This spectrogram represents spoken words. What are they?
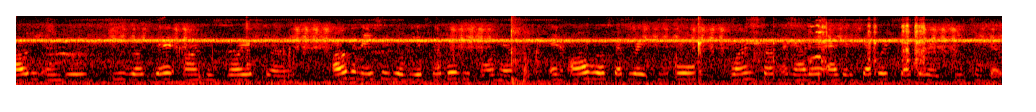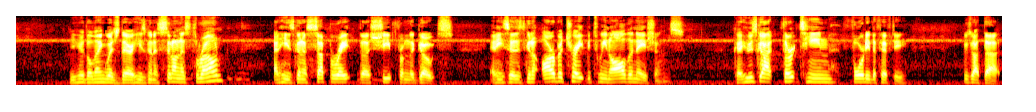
all the angels, he will sit on his glorious throne. All the nations will be assembled before him, and all will separate people one from another as a shepherd separates sheep from goats. You hear the language there. He's going to sit on his throne and he's going to separate the sheep from the goats. And he says he's going to arbitrate between all the nations. Okay, who's got 13, 40 to 50? Who's got that?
